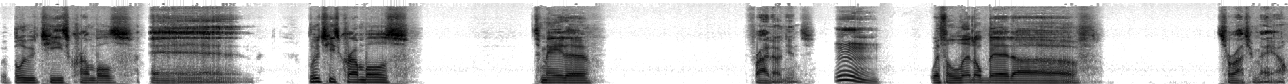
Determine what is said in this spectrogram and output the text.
with blue cheese crumbles and blue cheese crumbles, tomato, fried onions Mmm. with a little bit of sriracha mayo.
